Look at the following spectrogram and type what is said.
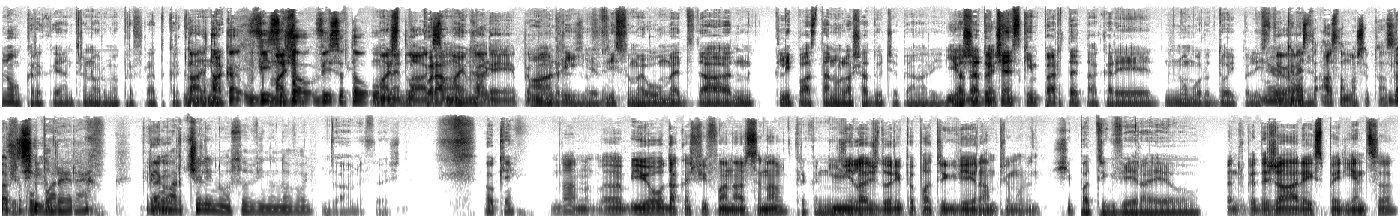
nu cred că e antrenorul meu preferat. Cred că Dar m-a- dacă visul m-aș- tău, visul tău m-aș umed la bucura Arsenal, mai mult. care e pe banc, Henry să e fie? visul meu umed, dar în clipa asta nu l-aș aduce pe Henry. Eu L-aș dacă aduce aș- în schimb pe Arteta, care e numărul 2 pe listă. Eu Eu cred- asta, asta mă așteptam să Da, și zici. cu părerea. Cred că rog. Marcelino o să vină la voi. Doamne ferește. Ok, Da, nu, uh, eu dacă aș fi fan Arsenal, cred că nici mi nu. l-aș dori pe Patrick Vieira în primul rând. Și Patrick Vieira e o... Pentru că deja are experiență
